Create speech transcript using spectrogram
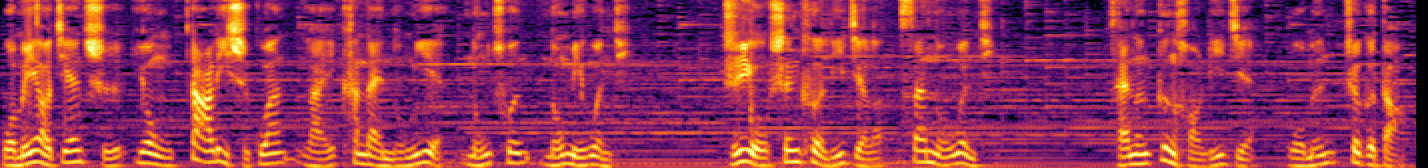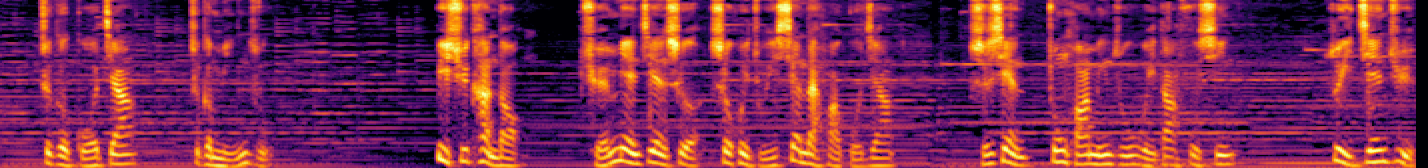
我们要坚持用大历史观来看待农业、农村、农民问题。只有深刻理解了“三农”问题，才能更好理解我们这个党、这个国家、这个民族。必须看到。全面建设社会主义现代化国家，实现中华民族伟大复兴，最艰巨、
